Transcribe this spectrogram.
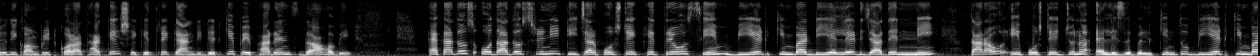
যদি কমপ্লিট করা থাকে, সেক্ষেত্রে ক্যান্ডিডেটকে প্রেফারেন্স দেওয়া হবে। একাদশ ও দ্বাদশ শ্রেণির টিচার পোস্টের ক্ষেত্রেও সেম বিএড কিংবা ডিএলএড যাদের নেই তারাও এই পোস্টের জন্য এলিজিবল কিন্তু বিএড কিংবা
